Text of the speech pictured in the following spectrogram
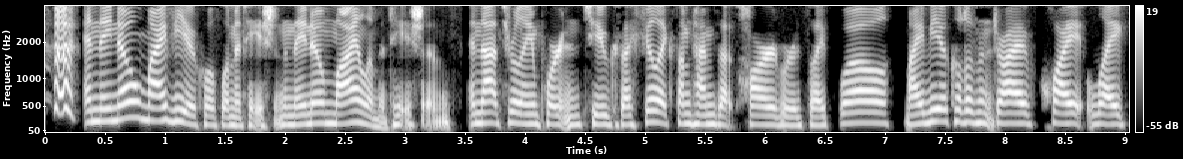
and they know my vehicle's limitation and they know my limitations. And that's really important too, because I feel like sometimes that's hard where it's like, well, my vehicle doesn't drive quite like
